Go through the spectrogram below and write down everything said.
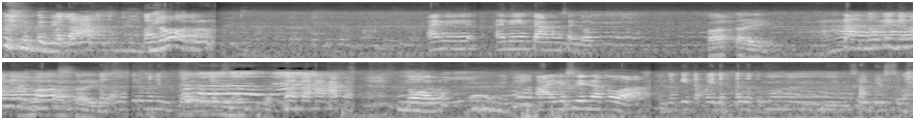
Di Wala Mumbai. Nor. Ano, y- ano yung tamang sagot? Patay. Plano, pwede man di ba, boss? Patay. Wala mo pero malimtan. Nor. Ayos din ako ah. Nakita ko yung ano to mong silver swan.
